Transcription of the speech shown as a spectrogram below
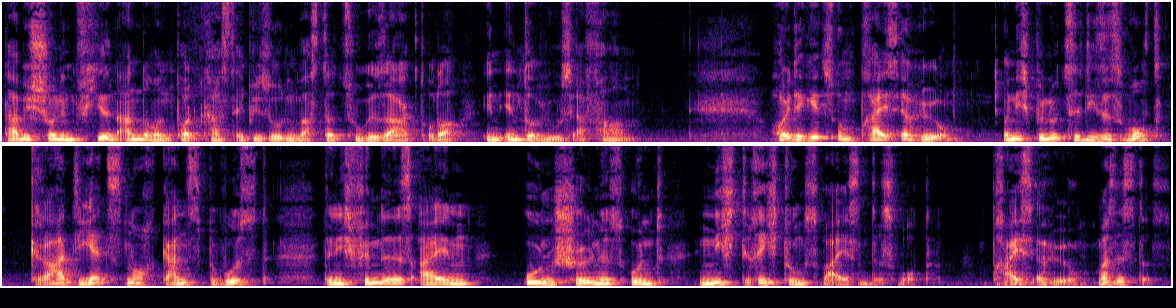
da habe ich schon in vielen anderen Podcast-Episoden was dazu gesagt oder in Interviews erfahren. Heute geht es um Preiserhöhung. Und ich benutze dieses Wort gerade jetzt noch ganz bewusst, denn ich finde es ein unschönes und nicht richtungsweisendes Wort. Preiserhöhung. Was ist das?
